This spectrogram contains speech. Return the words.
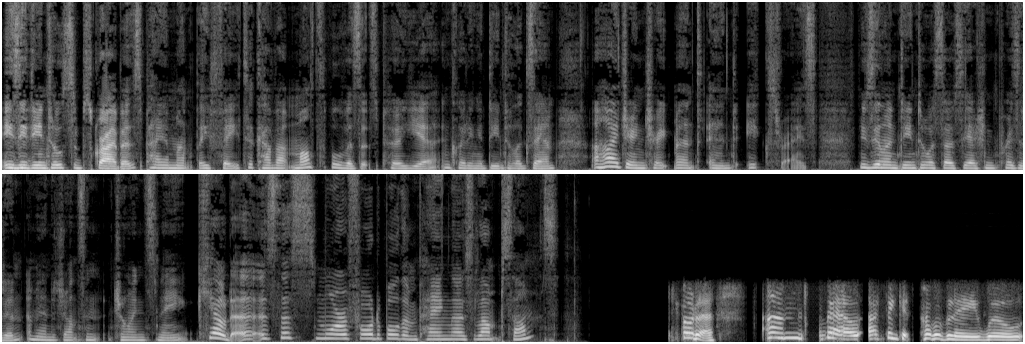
EasyDental subscribers pay a monthly fee to cover multiple visits per year, including a dental exam, a hygiene treatment, and x rays. New Zealand Dental Association President Amanda Johnson joins me. Kia ora, is this more affordable than paying those lump sums? Kia ora. Um, well, I think it probably will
